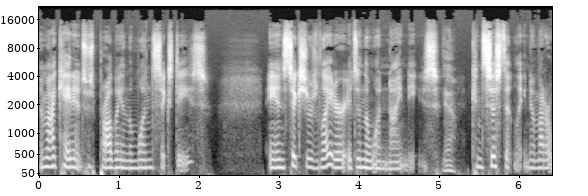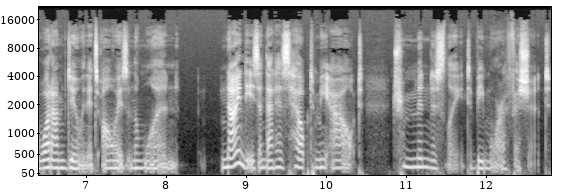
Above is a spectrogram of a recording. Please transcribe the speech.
and my cadence was probably in the 160s. And six years later, it's in the 190s. Yeah. Consistently, no matter what I'm doing, it's always in the 190s. And that has helped me out tremendously to be more efficient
